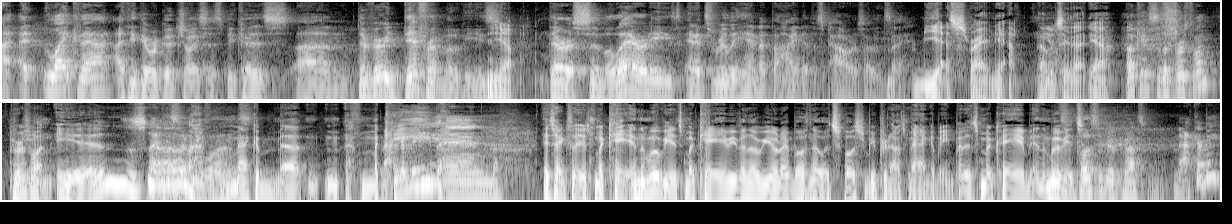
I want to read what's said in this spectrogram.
I, I like that. I think they were good choices because um, they're very different movies. Yep. there are similarities, and it's really him at the height of his powers. I would say. Yes, right. Yeah, I would say that. Yeah. Okay, so the first one, First one is uh, 1971's Macab- uh, M- McCabe. and It's actually it's McCabe in the movie. It's McCabe, even though you and I both know it's supposed to be pronounced Maccabee, but it's McCabe in the movie. It's supposed to be pronounced Maccabee.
